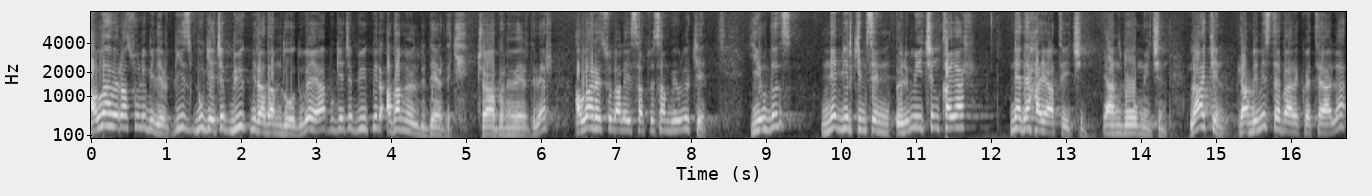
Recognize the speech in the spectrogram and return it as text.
Allah ve Resulü bilir. Biz bu gece büyük bir adam doğdu veya bu gece büyük bir adam öldü derdik cevabını verdiler. Allah Resulü Aleyhisselatü Vesselam buyurdu ki, Yıldız ne bir kimsenin ölümü için kayar, ne de hayatı için, yani doğumu için. Lakin Rabbimiz Tebarek ve Teala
